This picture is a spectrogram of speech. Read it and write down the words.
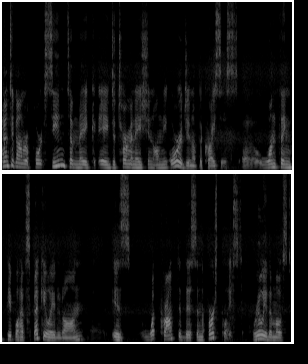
Pentagon report seemed to make a determination on the origin of the crisis. Uh, one thing people have speculated on is what prompted this in the first place. Really, the most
